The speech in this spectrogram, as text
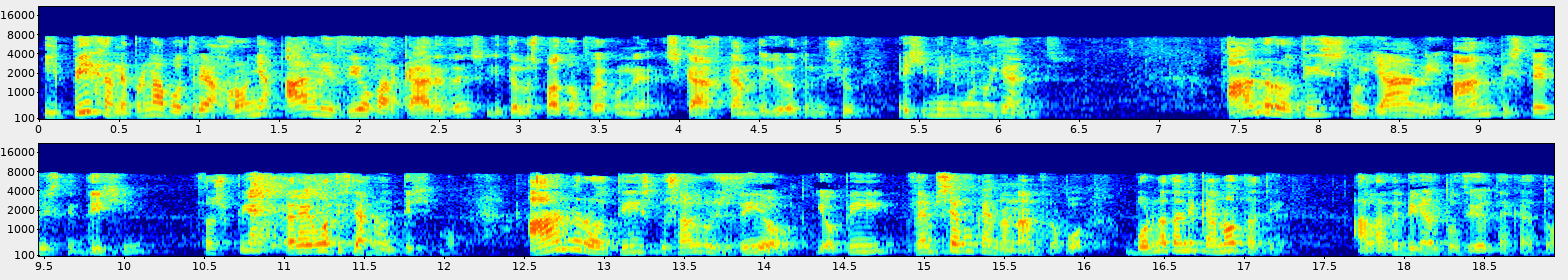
Υπήρχαν πριν από τρία χρόνια άλλοι δύο βαρκάριδες, ή τέλος πάντων που έχουν σκάφη, κάνουν τον γύρο του νησιού, έχει μείνει μόνο ο Γιάννης. Αν ρωτήσεις τον Γιάννη αν πιστεύει στην τύχη, θα σου πει ρε, εγώ τι φτιάχνω την τύχη μου. Αν ρωτήσεις τους άλλους δύο, οι οποίοι δεν ψέχουν κανέναν άνθρωπο, μπορεί να ήταν ικανότατοι, αλλά δεν πήγαν το 2%.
